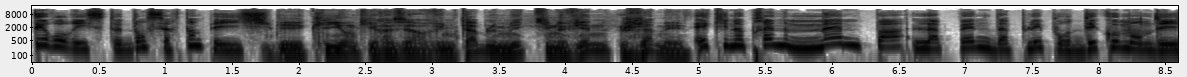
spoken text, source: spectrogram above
terroriste dans certains pays. Des clients qui réservent une table mais qui ne viennent jamais. Et qui ne prennent même pas la peine d'appeler pour décommander.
